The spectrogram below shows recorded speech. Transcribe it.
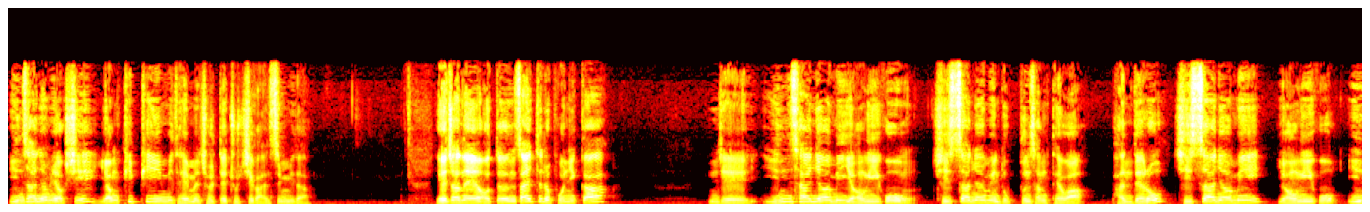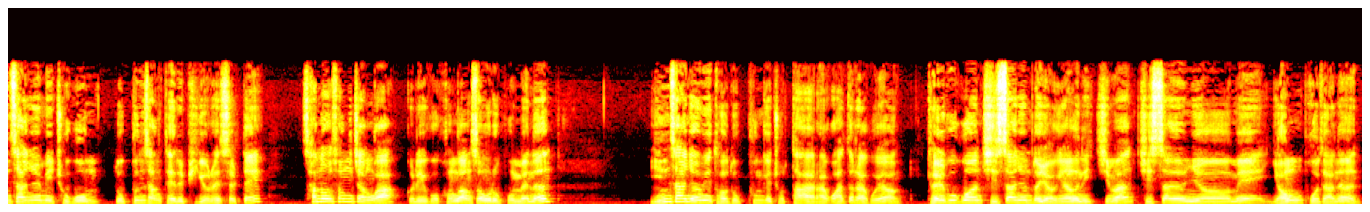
인산염 역시 0 ppm이 되면 절대 좋지가 않습니다. 예전에 어떤 사이트를 보니까 이제 인산염이 0이고 질산염이 높은 상태와 반대로 질산염이 0이고 인산염이 조금 높은 상태를 비교를 했을 때 산호 성장과 그리고 건강성으로 보면은 인산염이 더 높은 게 좋다라고 하더라고요. 결국은 질산염도 영향은 있지만 질산염의 0보다는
